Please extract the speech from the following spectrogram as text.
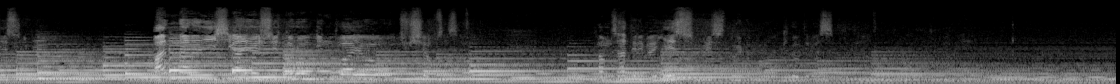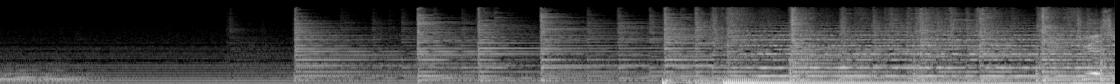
예수님을 만나는 이 시간이 될 수 있도록 인도하여 주시옵소서 감사드리며 예수 그리스도 이름으로 기도드렸습니다. 주 예수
